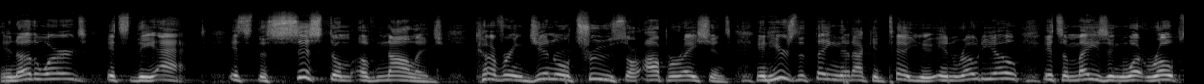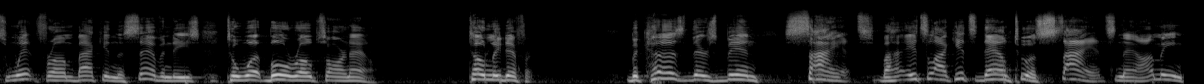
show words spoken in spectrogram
In other words, it's the act, it's the system of knowledge covering general truths or operations. And here's the thing that I can tell you in rodeo, it's amazing what ropes went from back in the 70s to what bull ropes are now. Totally different. because there's been science behind it's like it's down to a science now i mean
